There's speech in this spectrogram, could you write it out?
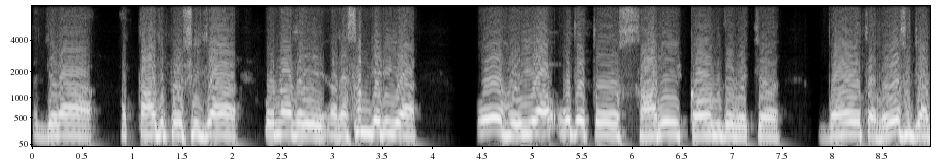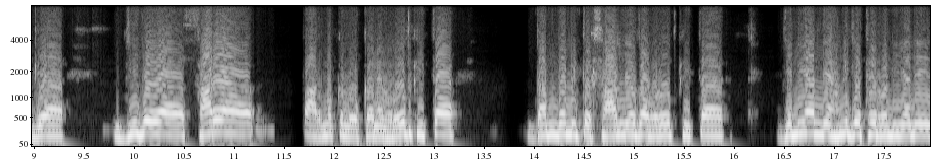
ਜਿਹੜਾ ਤਾਜਪੋਸ਼ੀ ਜਾਂ ਉਹਨਾਂ ਦੀ ਰਸਮ ਜਿਹੜੀ ਆ, ਉਹ ਹੋਈ ਆ, ਉਹਦੇ ਤੋਂ ਸਾਰੀ ਕੌਮ ਦੇ ਵਿੱਚ ਬਹੁਤ ਰੋਸ ਜਾਗਿਆ, ਜਿਹਦੇ ਆ ਸਾਰਿਆਂ ਧਾਰਮਿਕ ਲੋਕਾਂ ਨੇ ਵਿਰੋਧ ਕੀਤਾ। ਦਮਦਮੀ ਟਕਸਾਲ ਨੇ ਉਹਦਾ ਵਿਰੋਧ ਕੀਤਾ। ਜਿੰਨੀਆਂ ਨਿਹੰਗ ਜਥੇਬੰਦੀਆਂ ਨੇ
